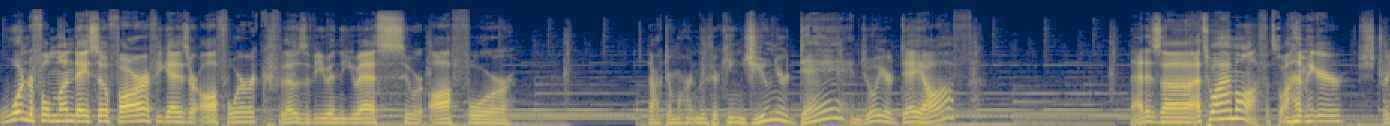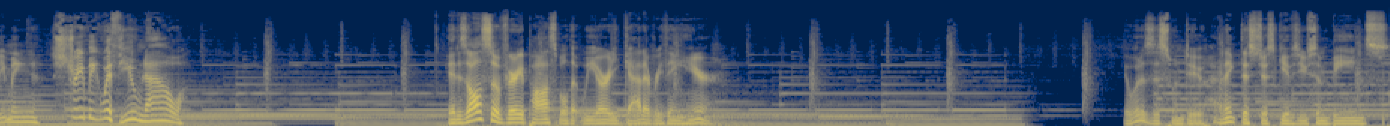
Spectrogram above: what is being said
wonderful Monday so far. If you guys are off work, for those of you in the U.S. who are off for Dr. Martin Luther King Jr. Day, enjoy your day off. That is uh that's why I'm off. That's why I'm here streaming streaming with you now. It is also very possible that we already got everything here. What does this one do? I think this just gives you some beans.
